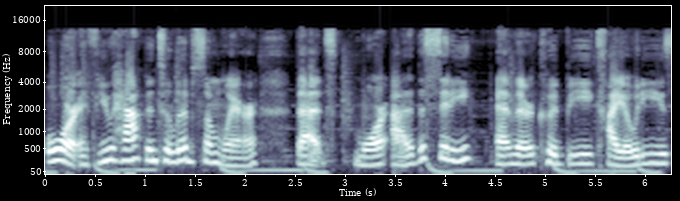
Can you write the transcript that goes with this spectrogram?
or if you happen to live somewhere that's more out of the city and there could be coyotes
